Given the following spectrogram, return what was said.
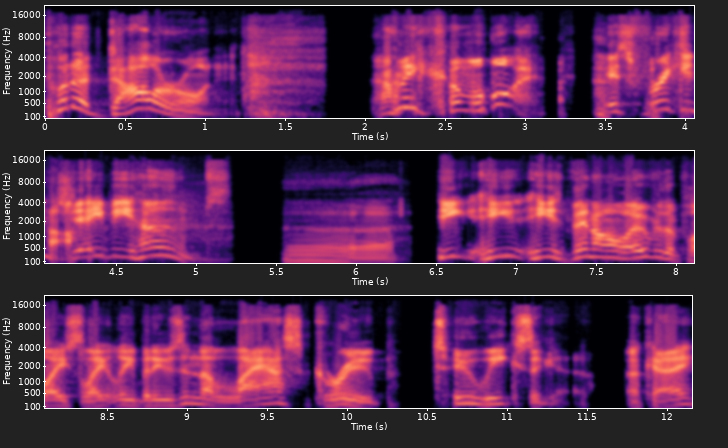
put a dollar on it. I mean, come on. It's freaking. JB Holmes. Uh, He he he's been all over the place lately, but he was in the last group two weeks ago. Okay,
